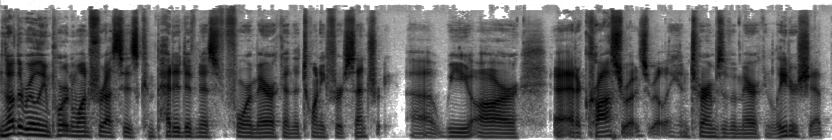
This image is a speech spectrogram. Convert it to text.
Another really important one for us is competitiveness for America in the 21st century. Uh, we are at a crossroads, really, in terms of American leadership.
